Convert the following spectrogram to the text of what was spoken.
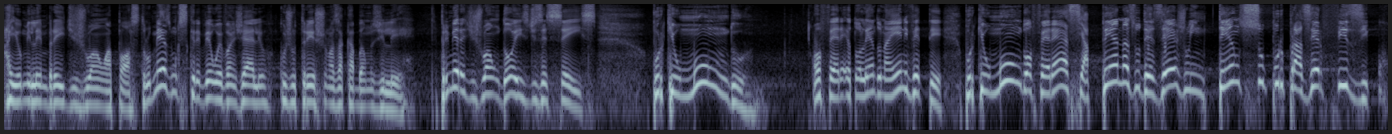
Aí eu me lembrei de João apóstolo, mesmo que escreveu o evangelho cujo trecho nós acabamos de ler. 1 de João 2,16 porque o mundo oferece, eu estou lendo na NVT, porque o mundo oferece apenas o desejo intenso por prazer físico.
